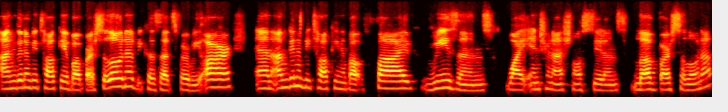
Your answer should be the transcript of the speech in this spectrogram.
I'm going to be talking about Barcelona because that's where we are. And I'm going to be talking about five reasons why international students love Barcelona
